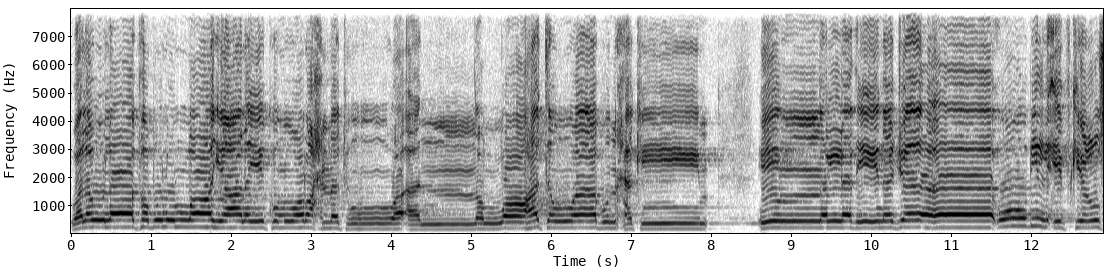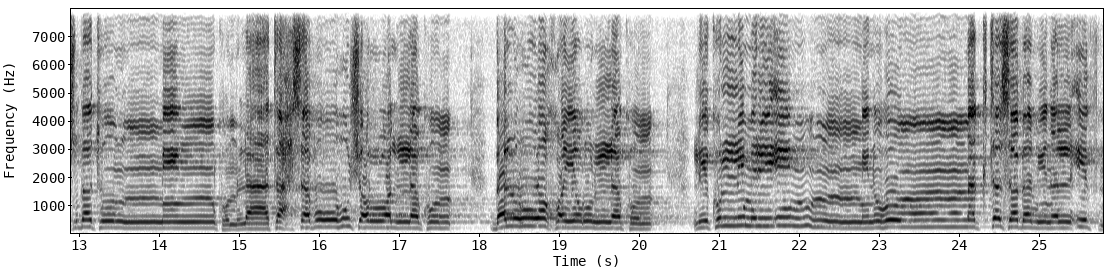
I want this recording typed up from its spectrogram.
ولولا فضل الله عليكم ورحمته وأن الله تواب حكيم. إن الذين جاءوا بالإفك عصبة منكم لا تحسبوه شرا لكم بل هو خير لكم. لكل امرئ منهم ما اكتسب من الإثم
